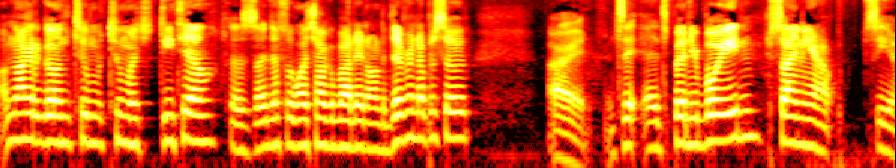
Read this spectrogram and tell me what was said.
I'm not gonna go into too much detail because I definitely want to talk about it on a different episode. All right, it's it. It's been your boy Aiden signing out. See ya.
